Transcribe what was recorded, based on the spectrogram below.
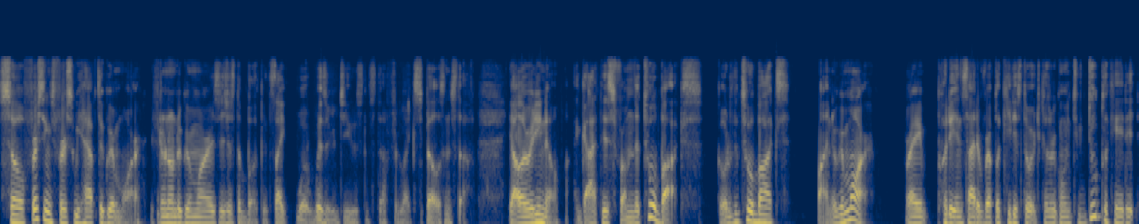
So first things first, we have the grimoire. If you don't know the grimoire is, it's just a book. It's like what wizards use and stuff for like spells and stuff. Y'all already know. I got this from the toolbox. Go to the toolbox, find a grimoire, right? Put it inside of replicated storage because we're going to duplicate it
